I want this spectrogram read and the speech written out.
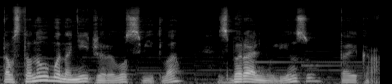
та встановимо на ній джерело світла, збиральну лінзу та екран.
